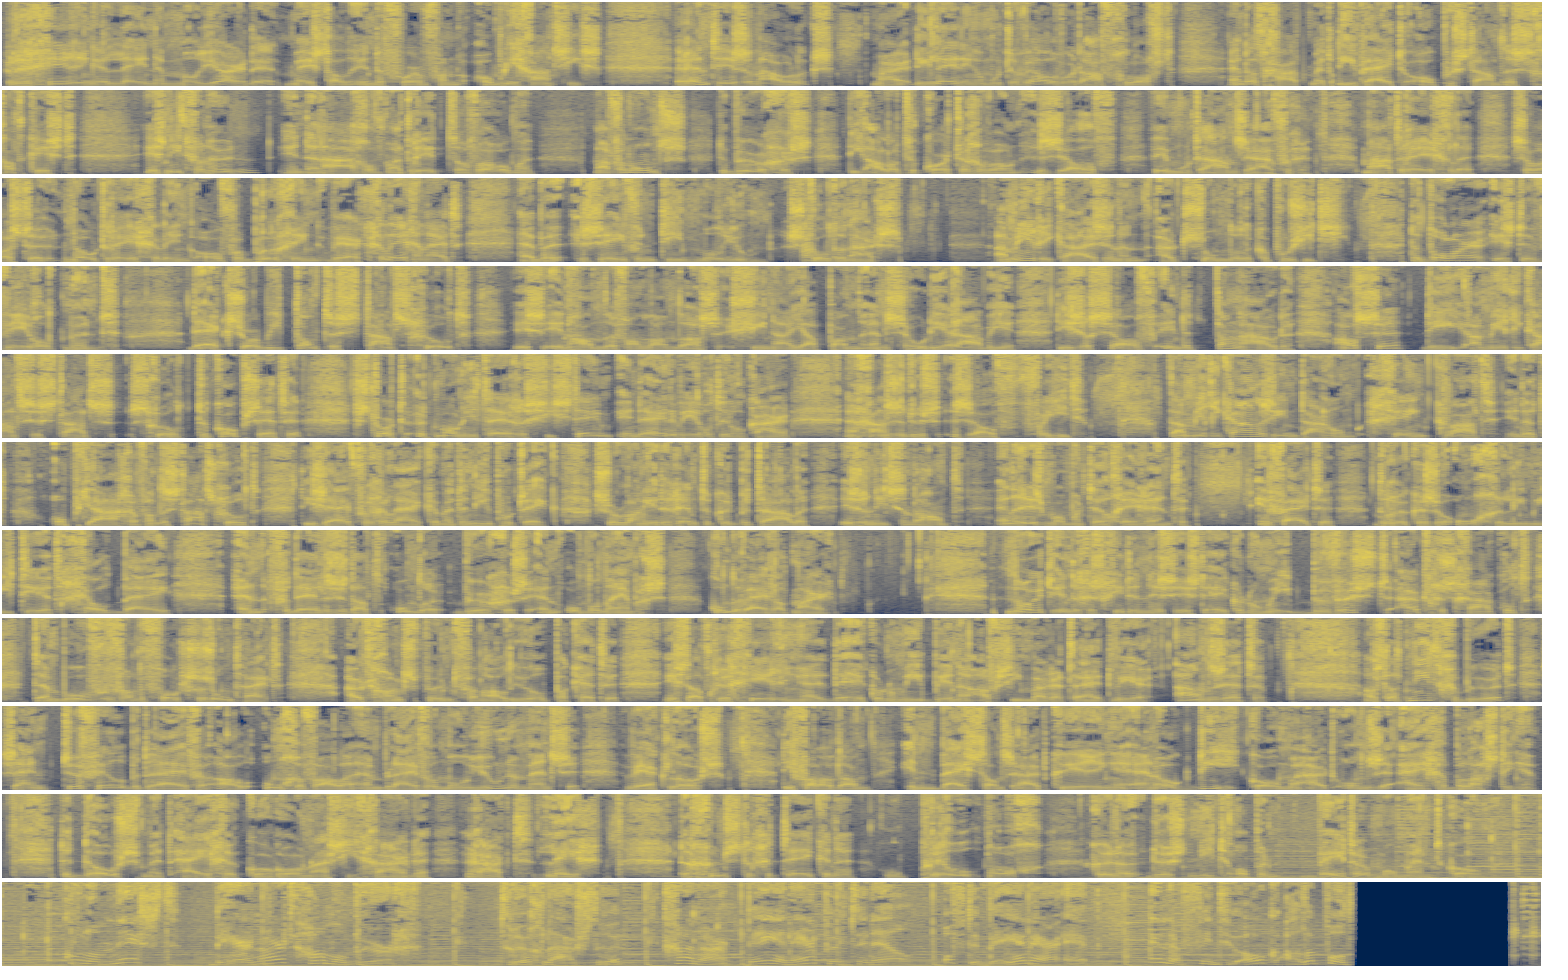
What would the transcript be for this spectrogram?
Regeringen lenen miljarden, meestal in de vorm van obligaties. Rente is er nauwelijks, maar die leningen moeten wel worden afgelost en dat gaat met die wijd openstaande schatkist. Is niet van hun, in Den Haag of Madrid of Rome, maar van ons, de burgers, die alle tekorten gewoon zelf weer moeten aanzuiveren. Maatregelen zoals de noodregeling overbrugging werkgelegenheid hebben 17 miljoen schuldenaars. Amerika is in een uitzonderlijke positie. De dollar is de wereldmunt. De exorbitante staatsschuld is in handen van landen als China, Japan en Saoedi-Arabië, die zichzelf in de tang houden. Als ze die Amerikaanse staatsschuld te koop zetten, stort het monetaire systeem in de hele wereld in elkaar en gaan ze dus zelf failliet. De Amerikanen zien daarom geen kwaad in het opjagen van de staatsschuld, die zij vergelijken met een hypotheek. Zolang je de rente kunt betalen, is er niets aan de hand. En er is momenteel geen rente. In feite drukken ze ongelimiteerd geld bij en verdelen ze dat onder burgers en ondernemers. Konden wij dat maar. Nooit in de geschiedenis is de economie bewust uitgeschakeld ten behoeve van de volksgezondheid. Uitgangspunt van al die hulppakketten is dat regeringen de economie binnen afzienbare tijd weer aanzetten. Als dat niet gebeurt, zijn te veel bedrijven al omgevallen en blijven miljoenen mensen werkloos. Die vallen dan in bijstandsuitkeringen en ook die komen uit onze eigen belastingen. De doos met eigen coronasigaren raakt leeg. De gunstige tekenen, hoe pril nog, kunnen dus niet op een beter moment komen. Columnist Bernard Hammelburg. Terugluisteren? Ga naar bnr.nl of de BNR-app. En daar vindt u ook alle podcasts.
